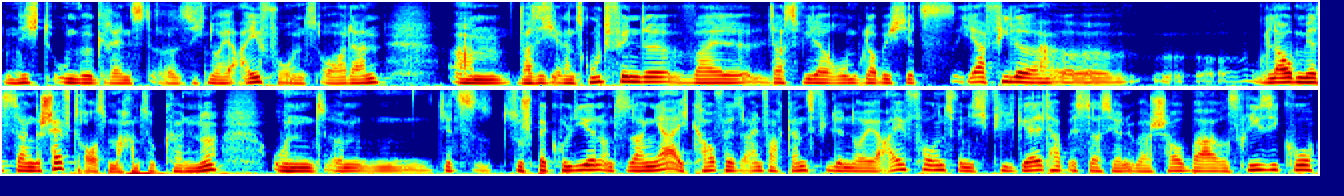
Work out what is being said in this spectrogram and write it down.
nicht unbegrenzt äh, sich neue iPhones ordern, ähm, was ich ganz gut finde, weil das wiederum, glaube ich, jetzt, ja, viele äh, glauben jetzt da ein Geschäft draus machen zu können. Ne? Und ähm, jetzt zu spekulieren und zu sagen, ja, ich kaufe jetzt einfach ganz viele neue iPhones. Wenn ich viel Geld habe, ist das ja ein überschaubares Risiko.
